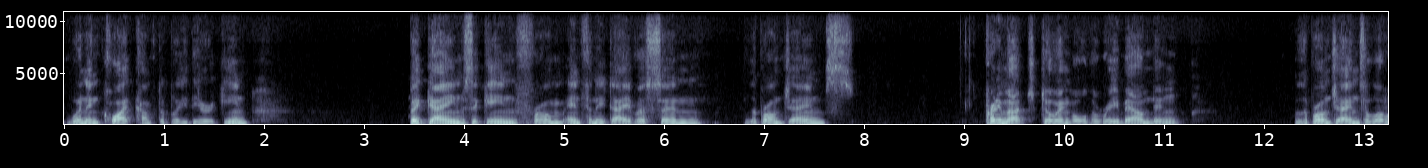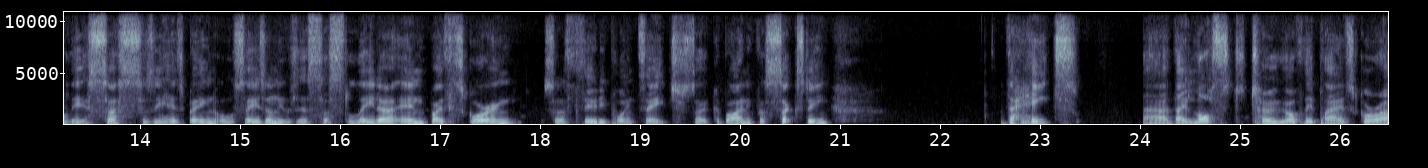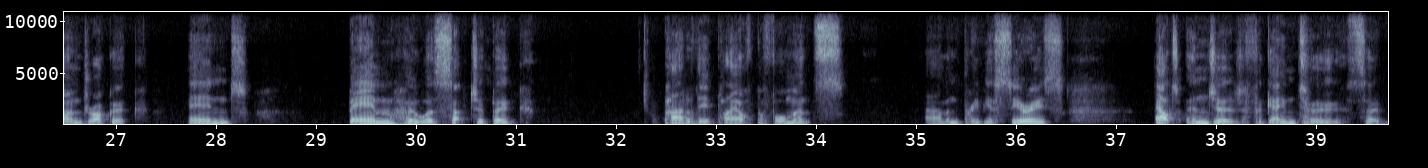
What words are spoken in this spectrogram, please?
winning quite comfortably there again. Big games again from Anthony Davis and LeBron James. Pretty much doing all the rebounding. LeBron James, a lot of the assists as he has been all season. He was the assist leader and both scoring sort of 30 points each. So combining for 60. The Heat uh, they lost two of their players, Goran Dragic and Bam, who was such a big part of their playoff performance um, in the previous series, out injured for game two. So,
